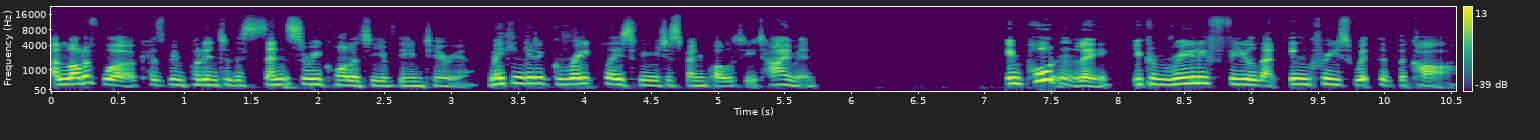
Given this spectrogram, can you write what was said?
a lot of work has been put into the sensory quality of the interior, making it a great place for you to spend quality time in. Importantly, you can really feel that increased width of the car.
